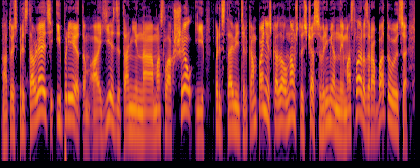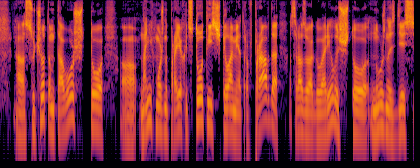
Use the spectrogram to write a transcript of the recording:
А, то есть, представляете, и при этом а, ездят они на маслах Shell, и представитель компании сказал нам, что сейчас современные масла разрабатываются а, с учетом того, что на них можно проехать 100 тысяч километров. Правда, сразу оговорилось, что нужно здесь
